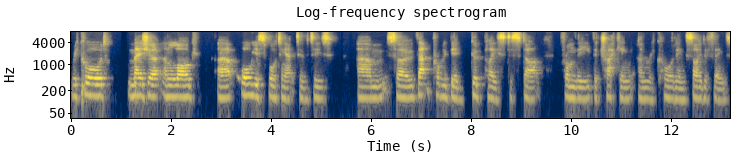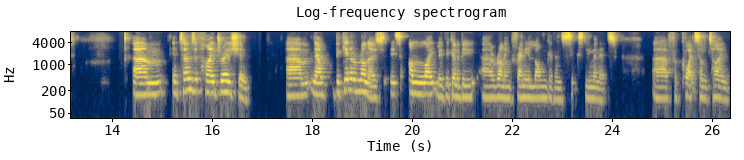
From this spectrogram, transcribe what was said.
record, measure, and log uh, all your sporting activities. Um, so that probably be a good place to start from the, the tracking and recording side of things. Um, in terms of hydration, um, now beginner runners, it's unlikely they're going to be uh, running for any longer than 60 minutes uh, for quite some time.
